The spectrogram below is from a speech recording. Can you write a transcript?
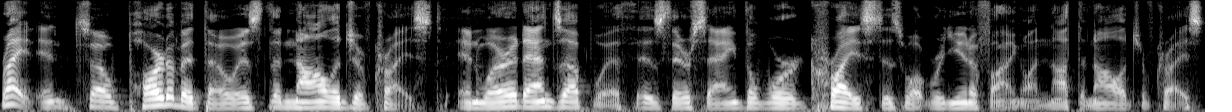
Right. And so part of it, though, is the knowledge of Christ. And where it ends up with is they're saying the word Christ is what we're unifying on, not the knowledge of Christ.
